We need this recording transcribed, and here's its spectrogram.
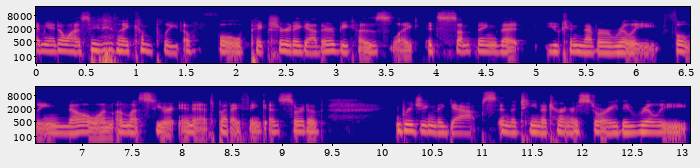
I mean, I don't want to say they like complete a full picture together because like it's something that you can never really fully know un- unless you're in it. But I think as sort of bridging the gaps in the Tina Turner story, they really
